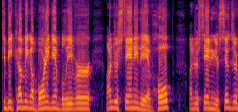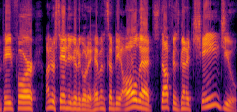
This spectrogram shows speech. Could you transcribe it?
to becoming a born again believer, understanding they have hope, understanding your sins are paid for, understanding you're going to go to heaven someday. All that stuff is going to change you.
